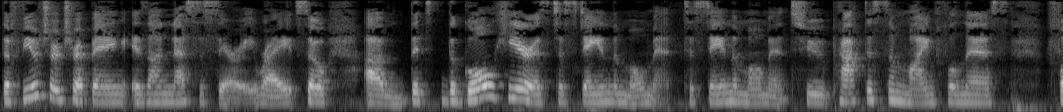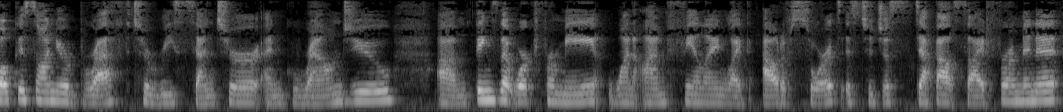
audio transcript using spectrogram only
the future tripping is unnecessary, right? So um, the the goal here is to stay in the moment, to stay in the moment, to practice some mindfulness, focus on your breath to recenter and ground you. Um, things that work for me when I'm feeling like out of sorts is to just step outside for a minute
